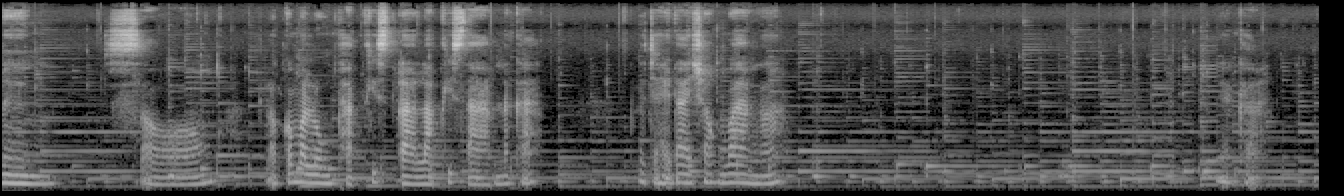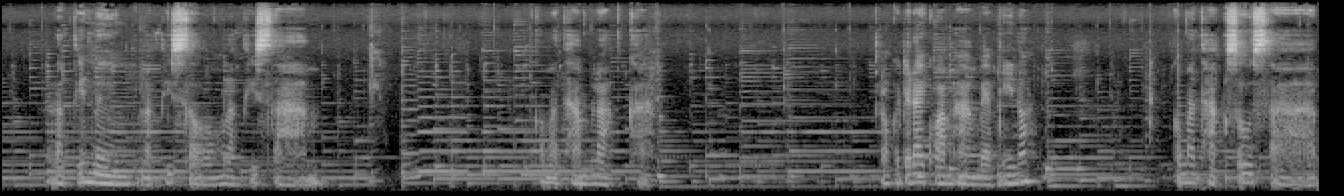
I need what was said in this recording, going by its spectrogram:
หนึ่งสองแล้วก็มาลงถักที่หลักที่สามนะคะ เพื่อจะให้ได้ช่องว่างเนาะเนี่ยค่ะ หลักที่หนึ่งหลักที่สองหลักที่สามก็มาทำหลักค่ะ เราก็จะได้ความห่างแบบนี้เนาะก็มาถักโซ่สาม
